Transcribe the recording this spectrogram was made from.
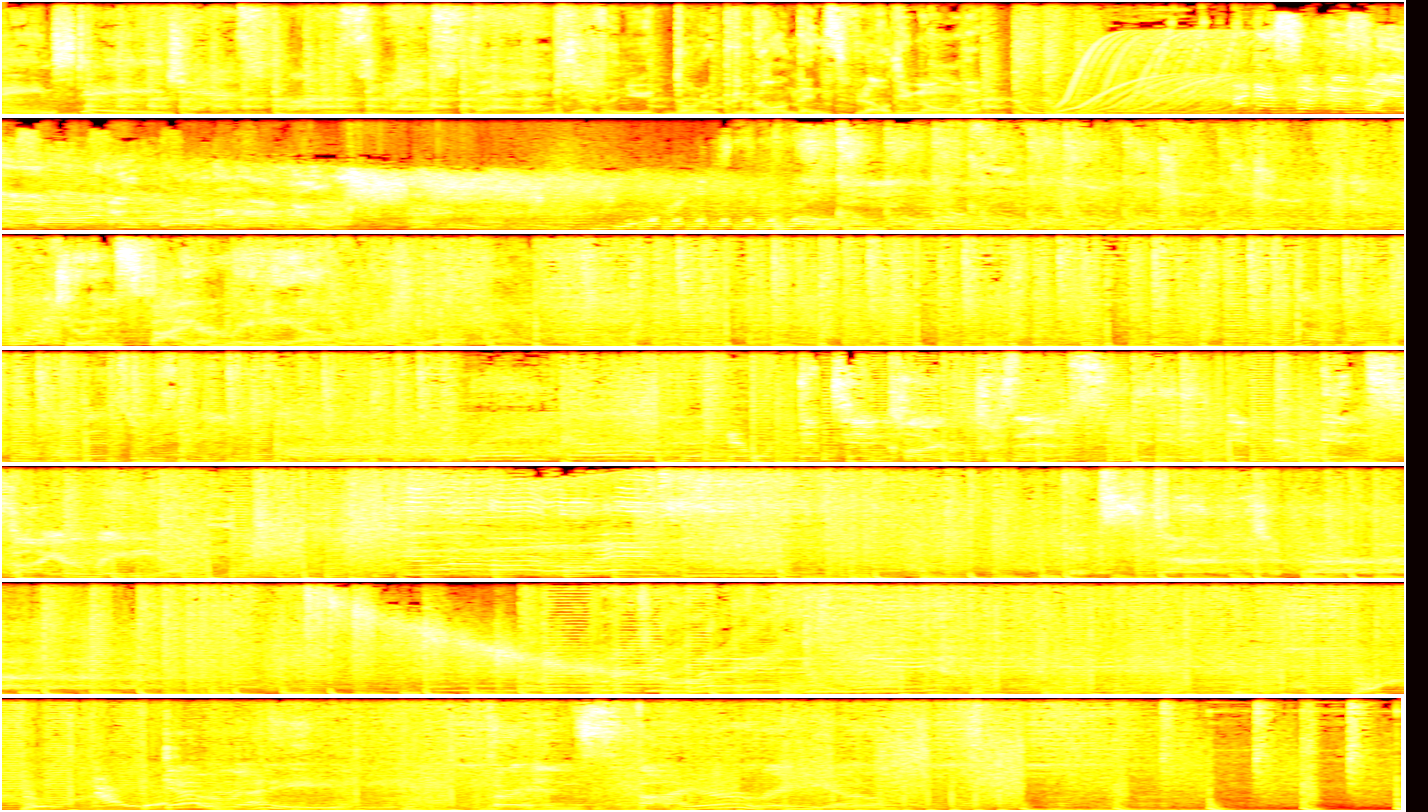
Main Stage. Dance One's Main Stage. Bienvenue dans le plus grand dance floor du monde. I got something for your mind, your body, and your soul. Welcome to Inspire Radio. Come on, dance with me. Come on. Tim Clark presents Inspire Radio. For Inspire Radio.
